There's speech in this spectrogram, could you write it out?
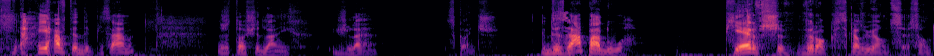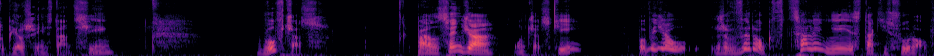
A ja wtedy pisałem, że to się dla nich źle skończy. Gdy zapadł pierwszy wyrok skazujący sądu pierwszej instancji, wówczas pan sędzia Łączewski powiedział, że wyrok wcale nie jest taki surowy.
